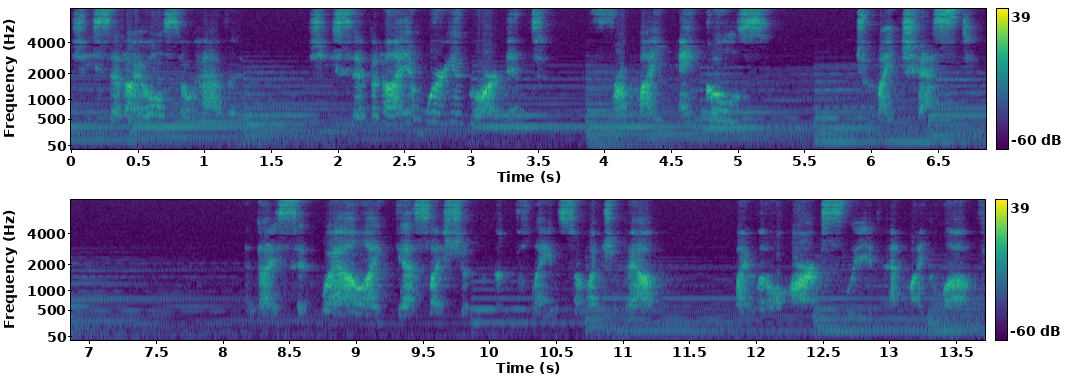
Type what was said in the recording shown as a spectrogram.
she said, I also have it. She said, But I am wearing a garment from my ankles to my chest. And I said, Well, I guess I shouldn't complain so much about my little arm sleeve and my glove.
